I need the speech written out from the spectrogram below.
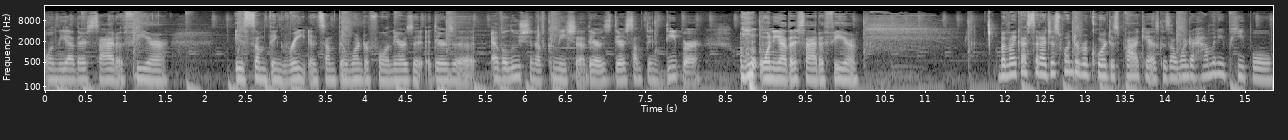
on the other side of fear is something great and something wonderful and there's a there's a evolution of Kamisha. There's there's something deeper on the other side of fear. But like I said, I just wanted to record this podcast because I wonder how many people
